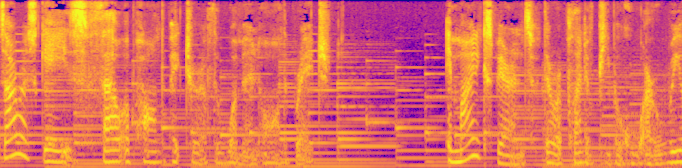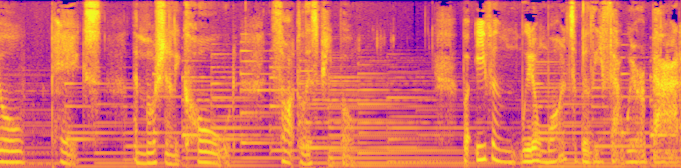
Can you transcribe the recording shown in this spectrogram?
Zara's gaze fell upon the picture of the woman on the bridge. In my experience, there are plenty of people who are real pigs, emotionally cold, thoughtless people. But even we don't want to believe that we are bad.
